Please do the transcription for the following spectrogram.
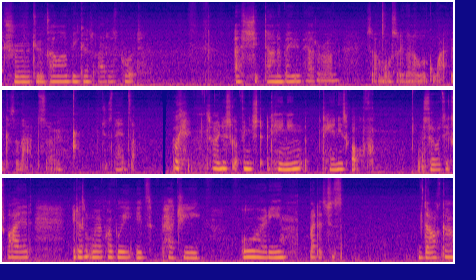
true to colour because I just put a shit ton of baby powder on. So I'm also gonna look white because of that so just a heads up. Okay so I just got finished tanning. Tan is off. So it's expired it doesn't work properly. It's patchy already but it's just darker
